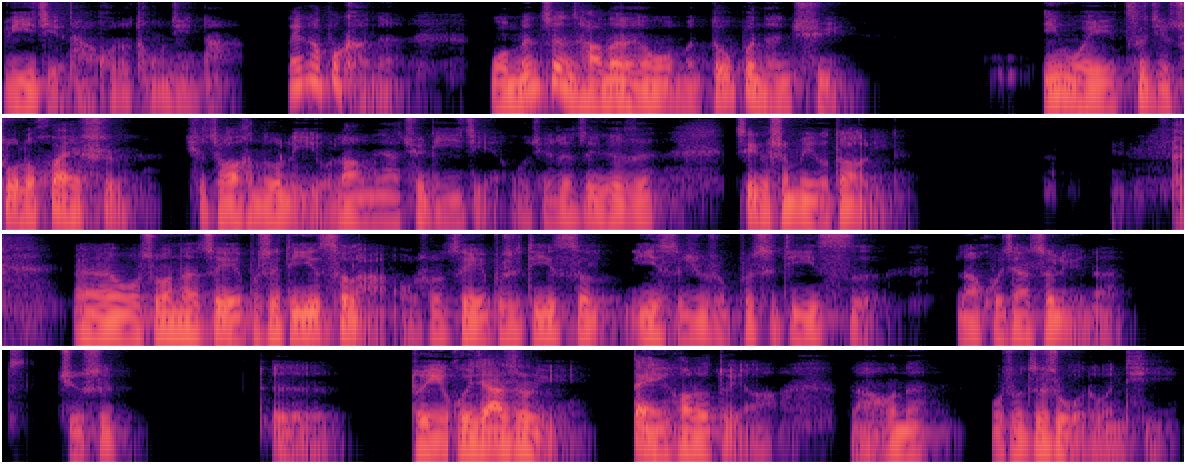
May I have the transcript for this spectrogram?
理解他或者同情他，那个不可能。我们正常的人，我们都不能去，因为自己做了坏事，去找很多理由让人家去理解。我觉得这个是这个是没有道理的。嗯，我说呢，这也不是第一次了。我说这也不是第一次，意思就是不是第一次让回家之旅呢，就是呃怼回家之旅带引号的怼啊。然后呢，我说这是我的问题。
